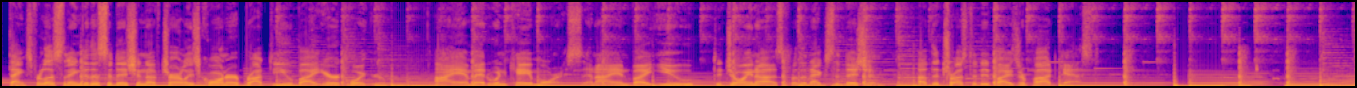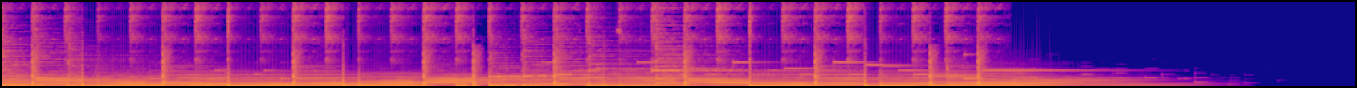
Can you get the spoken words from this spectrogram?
Thanks for listening to this edition of Charlie's Corner brought to you by Iroquois Group. I am Edwin K. Morris, and I invite you to join us for the next edition of the Trusted Advisor Podcast.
